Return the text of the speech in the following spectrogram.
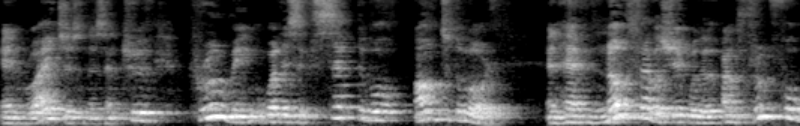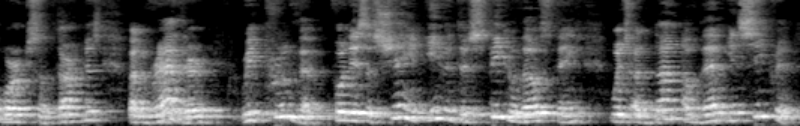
and righteousness and truth, proving what is acceptable unto the Lord, and have no fellowship with the unfruitful works of darkness, but rather reprove them. For it is a shame even to speak of those things which are done of them in secret.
